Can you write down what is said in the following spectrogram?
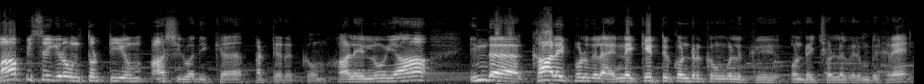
மாப்பிசைகிற உன் தொட்டியும் ஆசீர்வதிக்கப்பட்டிருக்கும். ஹாலே லூயா இந்த காலை பொழுதுல என்னை கேட்டுக்கொண்டிருக்க உங்களுக்கு ஒன்றை சொல்ல விரும்புகிறேன்.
